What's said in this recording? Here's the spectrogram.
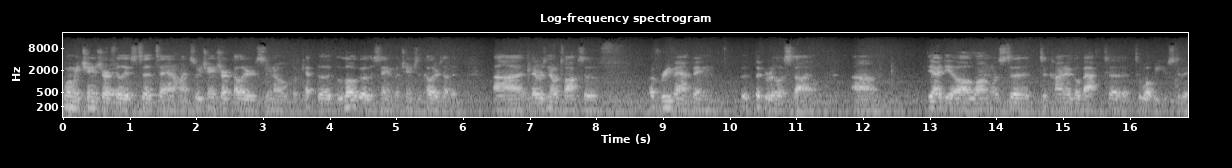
when we changed our affiliates to, to Anaheim. So we changed our colors, you know, but kept the, the logo the same, but changed the colors of it. Uh, there was no talks of, of revamping the, the gorilla style. Um, the idea all along was to, to kind of go back to, to what we used to be.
